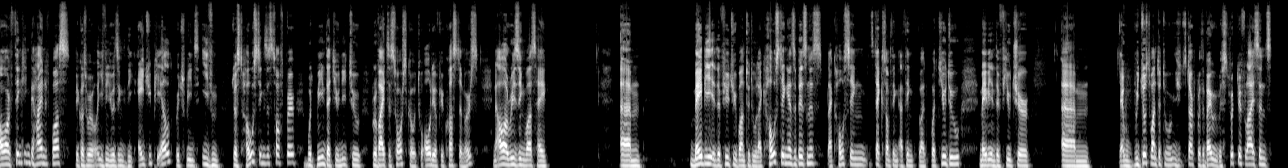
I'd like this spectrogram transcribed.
our thinking behind it was because we were even using the AGPL, which means even just hosting the software would mean that you need to provide the source code to all of your customers. And our reasoning was, hey, um, maybe in the future you want to do like hosting as a business, like hosting stack something. I think what what you do. Maybe in the future, um, yeah, we just wanted to start with a very restrictive license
